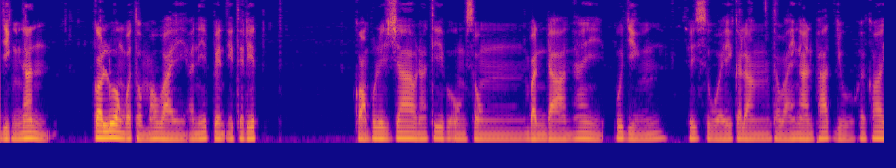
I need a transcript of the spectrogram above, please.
หญิงนั่นก็ล่วงปฐมวัย อันนี้เป็นอิทธิฤทธิ์ของพระพุทธเจ้านะที่พระองค์ทรงบันดาลให้ผู้หญิงสวยๆกำลังถวายงานพัดอยู่ค่อย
